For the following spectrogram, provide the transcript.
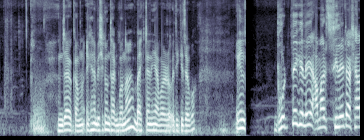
যাই হোক, আমরা এখানে বেশিক্ষণ থাকব না বাইকটা নিয়ে আবার ওইদিকে যাব। এখানে ধরতে গেলে আমার সিলেট আসা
